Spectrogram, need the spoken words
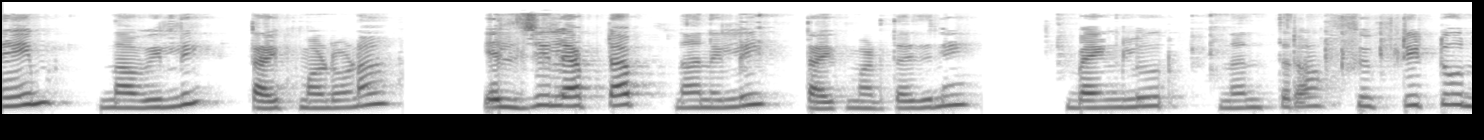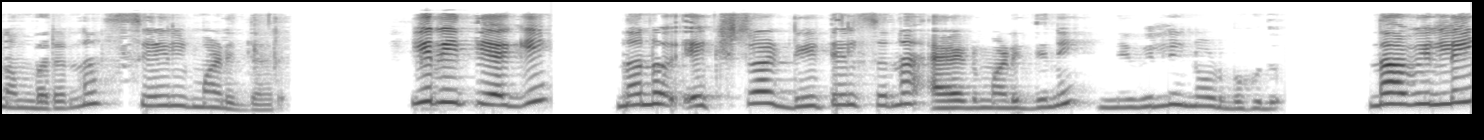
ನೇಮ್ ನಾವಿಲ್ಲಿ ಟೈಪ್ ಮಾಡೋಣ. ಎಲ್ ಜಿ ಲ್ಯಾಪ್ಟಾಪ್ ನಾನಿಲ್ಲಿ ಟೈಪ್ ಮಾಡ್ತಾ ಇದ್ದೀನಿ. ಬೆಂಗಳೂರು ನಂತರ ಫಿಫ್ಟಿ ಟೂ ನಂಬರ್ ಅನ್ನ ಸೇಲ್ ಮಾಡಿದ್ದಾರೆ. ಈ ರೀತಿಯಾಗಿ ನಾನು ಎಕ್ಸ್ಟ್ರಾ ಡೀಟೇಲ್ಸ್ ಅನ್ನ ಆಡ್ ಮಾಡಿದ್ದೀನಿ. ನೀವಿಲ್ಲಿ ನೋಡಬಹುದು. ನಾವಿಲ್ಲಿ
